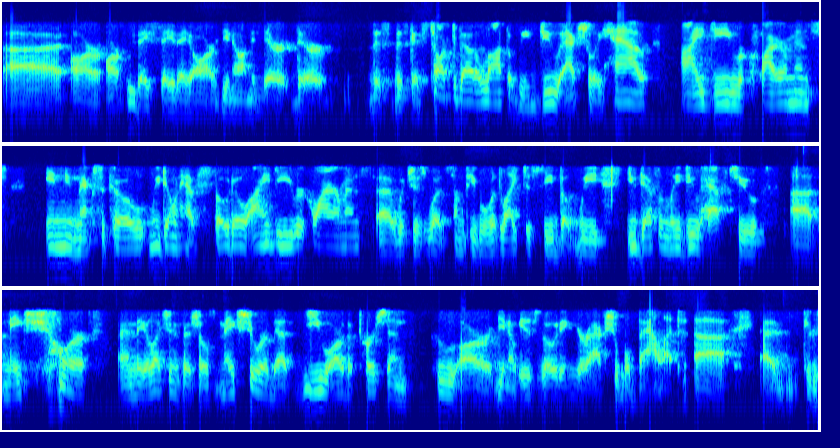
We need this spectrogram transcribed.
uh, are are who they say they are. You know, I mean, they're they're this this gets talked about a lot, but we do actually have ID requirements in New Mexico. We don't have photo ID requirements, uh, which is what some people would like to see, but we you definitely do have to uh, make sure, and the election officials make sure that you are the person who are you know is voting your actual ballot uh, uh, through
